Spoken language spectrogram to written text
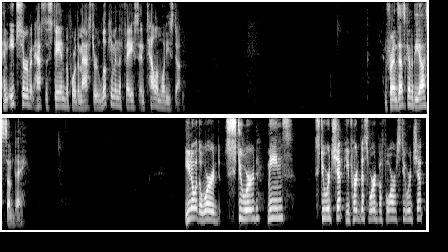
And each servant has to stand before the master, look him in the face, and tell him what he's done. And friends, that's going to be us someday. You know what the word steward means? Stewardship. You've heard this word before, stewardship?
